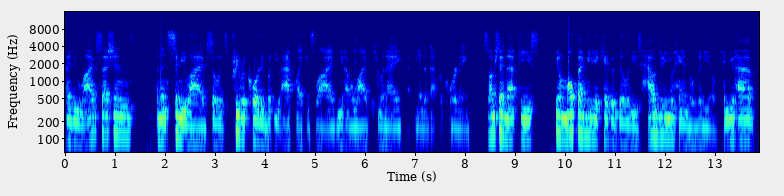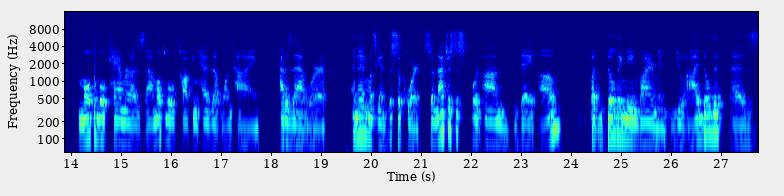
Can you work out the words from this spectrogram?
I do live sessions? And then semi-live, so it's pre-recorded, but you act like it's live, and you have a live Q and A at the end of that recording. So understand that piece. You know, multimedia capabilities. How do you handle video? Can you have multiple cameras, uh, multiple talking heads at one time? How does that work? And then once again, the support. So not just the support on the day of, but building the environment. Do I build it as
